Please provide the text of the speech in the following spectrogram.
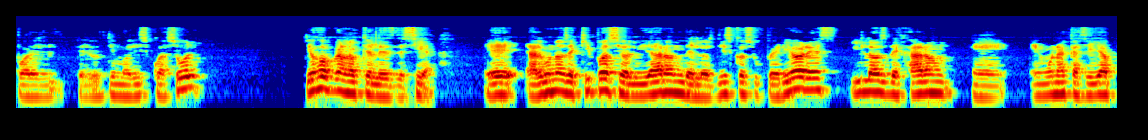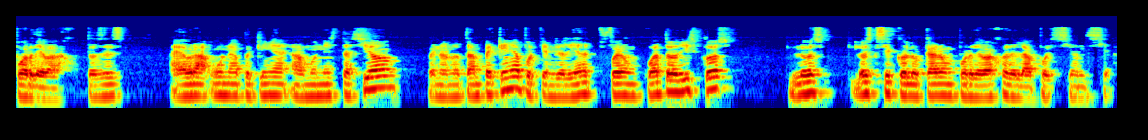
por el, último disco azul. Y ojo con lo que les decía. Eh, algunos equipos se olvidaron de los discos superiores y los dejaron eh, en una casilla por debajo. Entonces, habrá una pequeña amonestación, bueno, no tan pequeña porque en realidad fueron cuatro discos los, los que se colocaron por debajo de la posición deseada.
